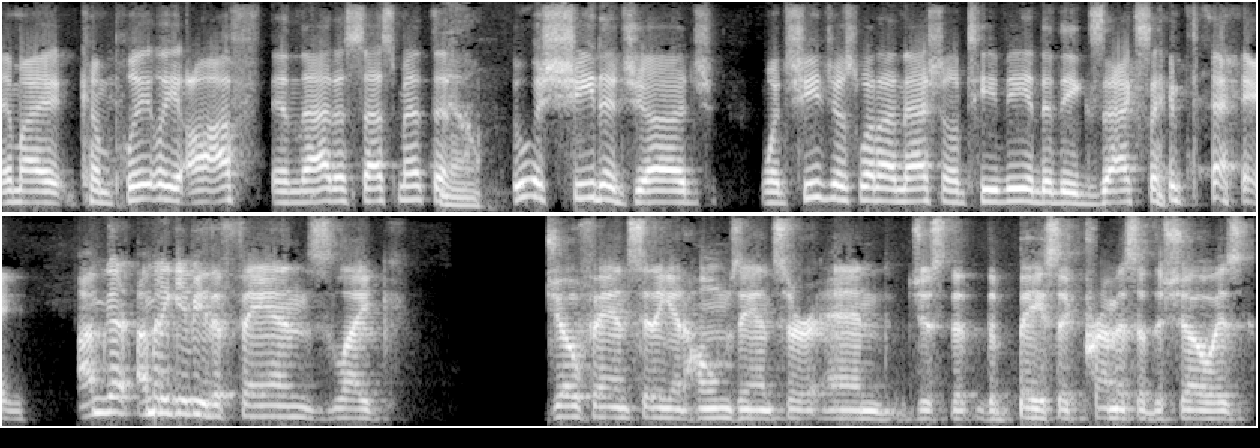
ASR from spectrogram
am I completely off in that assessment? That No. who is she to judge when she just went on national TV and did the exact same thing? I'm gonna I'm gonna give you the fans like Joe fans sitting at home's answer and just the, the basic premise of the show is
